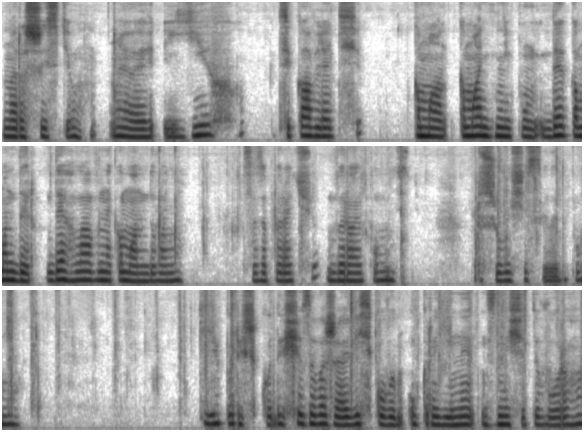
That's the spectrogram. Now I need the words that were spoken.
на расистів. Е, Їх цікавлять коман... командні пункти. Де командир, де головне командування? Це заперечую, вбираю повністю. Прошу вищі сили допомоги. Є перешкоди, що заважає військовим України знищити ворога,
